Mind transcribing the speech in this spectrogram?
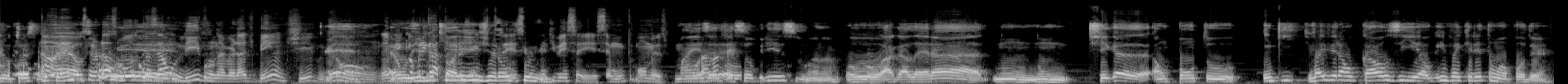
eu tô explicando. Não, é, O Senhor das Moscas é um livro, na verdade, bem antigo. Então, É, é, é meio um que obrigatório, que gente. gerou um Vocês filme. têm que ver isso aí. Isso é muito bom mesmo. Mas é, é sobre isso, mano. O, a galera não, não chega a um ponto em que vai virar um caos e alguém vai querer tomar o poder.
